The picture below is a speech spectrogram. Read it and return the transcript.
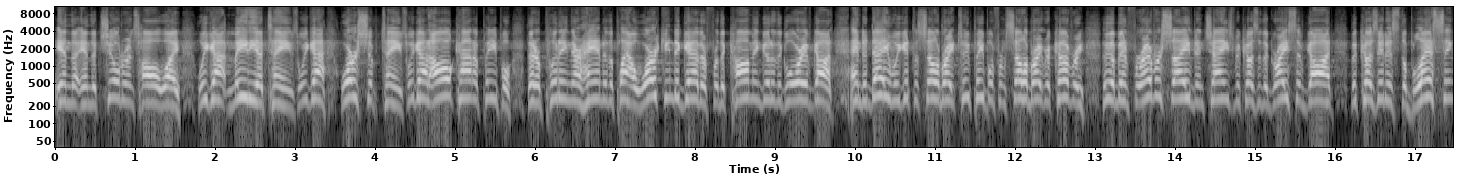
in the in the children's hallway. We got media teams, we got worship teams, we got all kind of people that are putting their hand to the plow, working together for the common good of the glory of God. And today we get to celebrate two people from Celebrate Recovery who have been forever saved and changed because of the grace of God, because it is the blessing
